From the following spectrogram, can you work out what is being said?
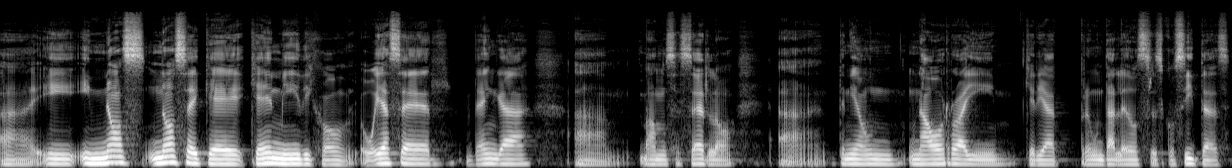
Uh, y, y no, no, sé qué, qué, en mí dijo, lo voy a hacer, venga, uh, vamos a hacerlo. Tenía un, un ahorro ahí, quería preguntarle dos, tres cositas.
